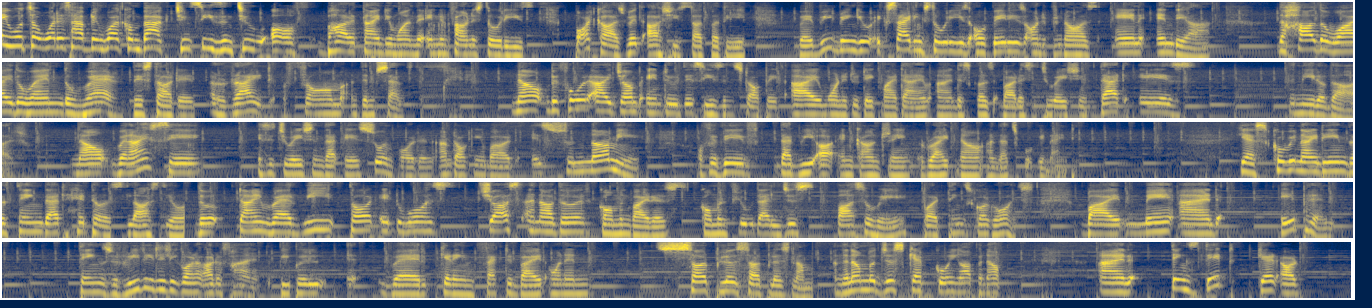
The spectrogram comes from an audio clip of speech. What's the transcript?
Hey, what's up? What is happening? Welcome back to season two of Bharat 91, the Indian Founder Stories podcast with Ashish Satpathy, where we bring you exciting stories of various entrepreneurs in India. The how, the why, the when, the where they started, right from themselves. Now, before I jump into this season's topic, I wanted to take my time and discuss about a situation that is the need of the hour. Now, when I say a situation that is so important. I'm talking about a tsunami of a wave that we are encountering right now, and that's COVID 19. Yes, COVID 19, the thing that hit us last year, the time where we thought it was just another common virus, common flu that'll just pass away, but things got worse. By May and April, things really really got out of hand. People eh, were getting infected by it on an surplus surplus number. And the number just kept going up and up. And things did get out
